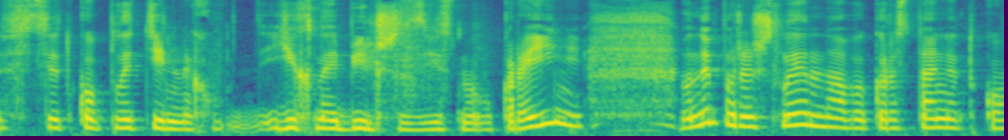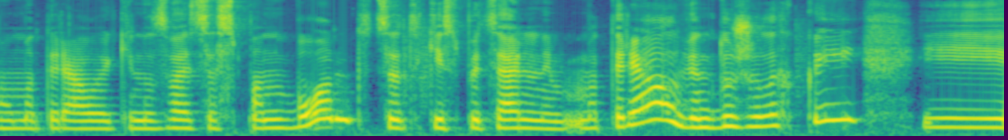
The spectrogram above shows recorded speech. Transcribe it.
сіткоплетільних, їх найбільше, звісно, в Україні, вони перейшли на використання такого матеріалу, який називається спанбонд. Це такий спеціальний матеріал, він дуже легкий і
